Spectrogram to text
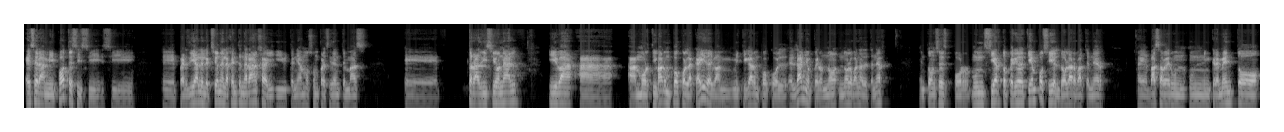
esa era mi hipótesis. Si, eh, perdía la elección en la gente naranja y, teníamos un presidente más tradicional, iba a, amortiguar un poco la caída va a mitigar un poco el, daño, pero no, no lo van a detener. Entonces, por un cierto periodo de tiempo, sí, el dólar va a tener, eh, vas a ver un, incremento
